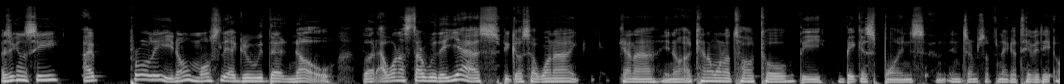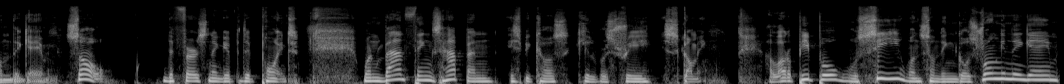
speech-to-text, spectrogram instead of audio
As you can see, I probably, you know, mostly agree with the no, but I want to start with a yes because I want to kind of, you know, I kind of want to tackle the biggest points in, in terms of negativity on the game. So the first negative point. When bad things happen is because Guild Wars 3 is coming. A lot of people will see when something goes wrong in the game,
